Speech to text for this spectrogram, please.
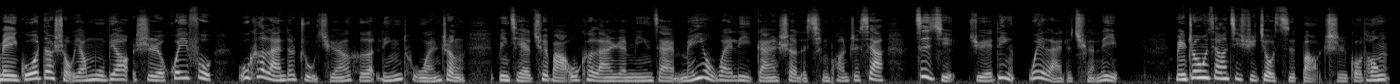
美国的首要目标是恢复乌克兰的主权和领土完整，并且确保乌克兰人民在没有外力干涉的情况之下，自己决定未来的权利。美中将继续就此保持沟通。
